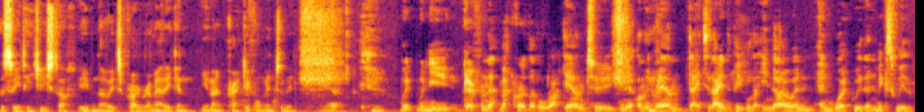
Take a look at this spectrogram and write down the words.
the CTG stuff, even though it's programmatic and you know practical meant to be. Yeah. When, when you go from that macro level right down to you know on the mm. ground day to day, and the people that you know and, and work with and mix with,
